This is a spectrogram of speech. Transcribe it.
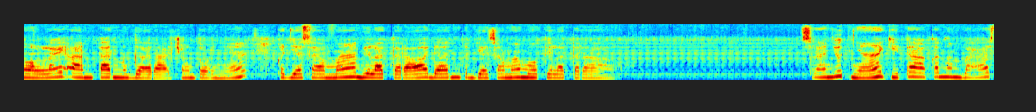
oleh antar negara, contohnya kerjasama bilateral dan kerjasama multilateral. Selanjutnya, kita akan membahas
